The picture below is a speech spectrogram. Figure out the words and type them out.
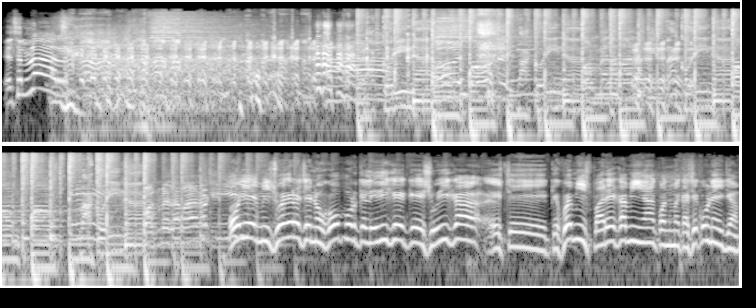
¡El celular! Macorina. Macorina. Ponme la mano aquí. Macorina. Mi suegra se enojó porque le dije que su hija, este, que fue mi pareja mía cuando me casé con ella,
